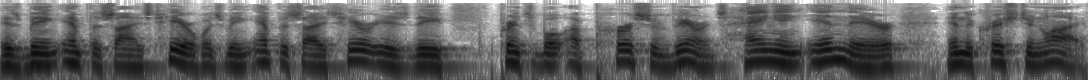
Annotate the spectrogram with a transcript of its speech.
is being emphasized here. What's being emphasized here is the principle of perseverance, hanging in there in the Christian life.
